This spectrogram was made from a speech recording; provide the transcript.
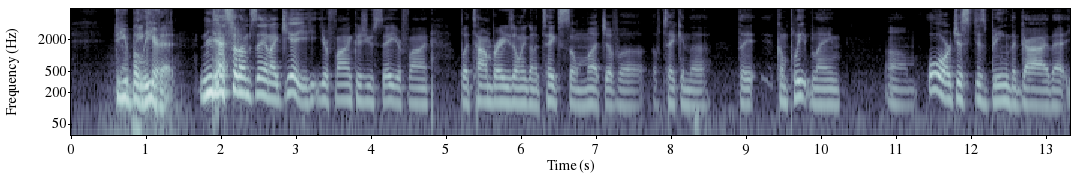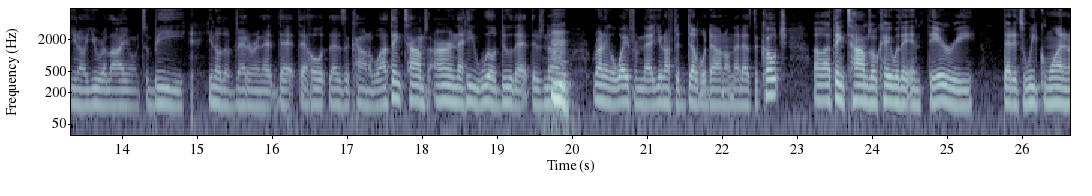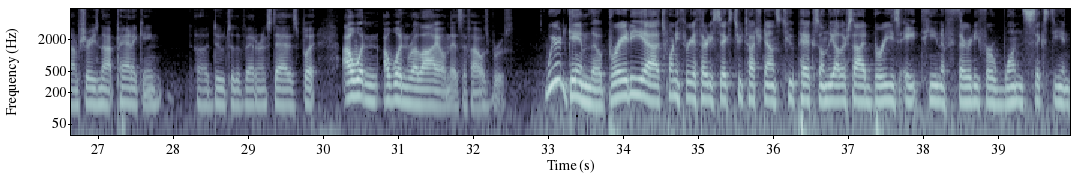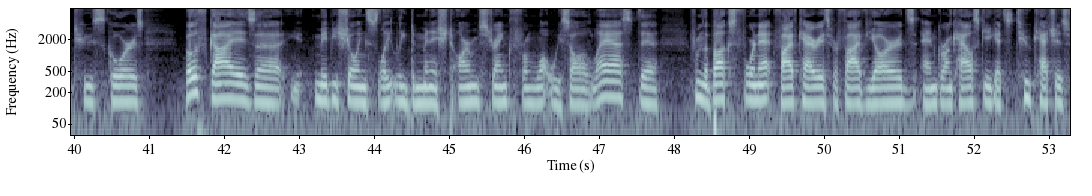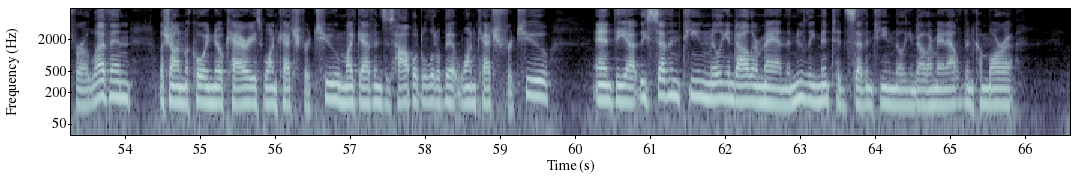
do you, know, believe it? That's what I'm saying. Like, yeah, you're fine because you say you're fine, but Tom Brady's only going to take so much of uh of taking the the complete blame um, or just just being the guy that you know you rely on to be you know the veteran that that that hold, that is accountable. I think Tom's earned that he will do that. There's no mm. running away from that. You don't have to double down on that as the coach. Uh, I think Tom's okay with it in theory that it's week one, and I'm sure he's not panicking uh, due to the veteran status. But I wouldn't I wouldn't rely on this if I was Bruce. Weird game though. Brady, uh, 23 of 36, two touchdowns, two picks. On the other side, Brees, 18 of 30 for 160 and two scores. Both guys uh, maybe showing slightly diminished arm strength from what we saw last. Uh, from the Bucs, Fournette five carries for five yards, and Gronkowski gets two catches for 11. LeSean McCoy no carries, one catch for two. Mike Evans is hobbled a little bit, one catch for two. And the uh, the seventeen million dollar man, the newly minted seventeen million dollar man, Alvin Kamara,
